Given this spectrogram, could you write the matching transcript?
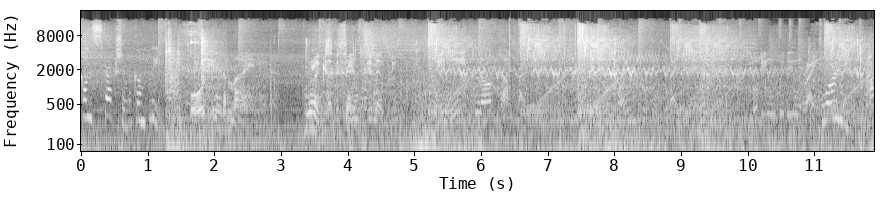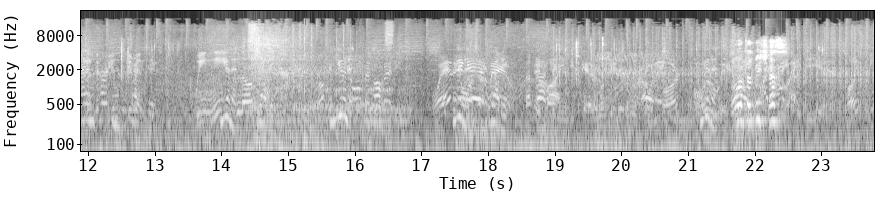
Construction complete. Forging the mind. Magnetic field commencing. We need no compass. Within range. Warning. Iron Magnetic curtain detected. We need Unit no ready. Unit lost. Waiting Unit order. ready. Attacking. Unit Oh, that bitch has. Point to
